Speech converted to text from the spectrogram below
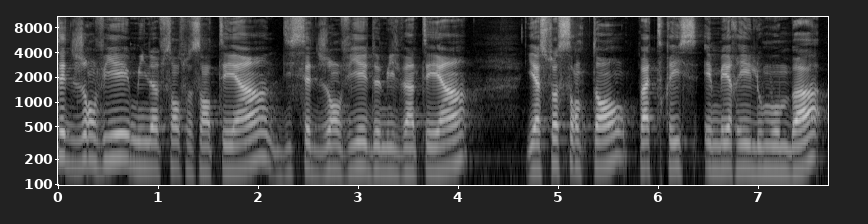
17 janvier 1961, 17 janvier 2021, il y a 60 ans, Patrice Emery Lumumba,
